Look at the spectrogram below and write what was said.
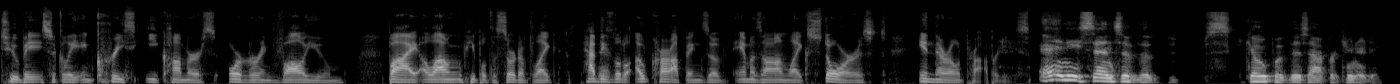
to basically increase e commerce ordering volume by allowing people to sort of like have these little outcroppings of Amazon like stores in their own properties. Any sense of the scope of this opportunity?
